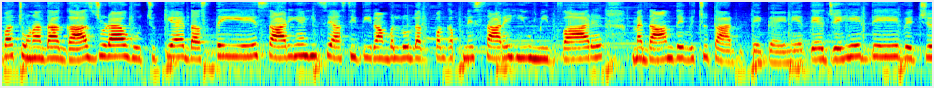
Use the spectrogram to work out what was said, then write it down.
ਸਭਾ ਚੋਣਾਂ ਦਾ ਆਗਾਜ਼ ਜੁੜਾ ਹੋ ਚੁੱਕਿਆ ਹੈ। ਦੱਸਦੇ ਹੀ ਇਹ ਸਾਰੀਆਂ ਹੀ ਸਿਆਸੀ ਧਿਰਾਂ ਵੱਲੋਂ ਲਗਭਗ ਆਪਣੇ ਸਾਰੇ ਹੀ ਉਮੀਦਵਾਰ ਮੈਦਾਨ ਦੇ ਵਿੱਚ ਉਤਾਰ ਦਿੱਤੇ ਗਏ ਨੇ ਤੇ ਅਜਿਹੇ ਦੇ ਵਿੱਚ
